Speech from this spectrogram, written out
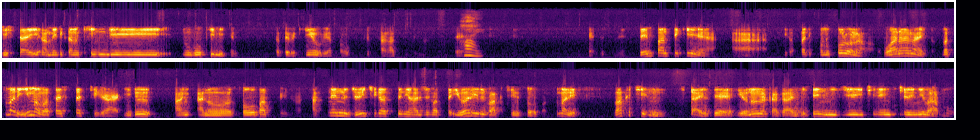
実際、アメリカの金利の動き見ても例えば金曜日やっぱ大きく下がってますので、はい。ですね、全般的にはあやっぱりこのコロナは終わらないと、まあ、つまり今私たちがいるああの相場っていうのは昨年の11月に始まったいわゆるワクチン相場。つまりワクチン機体で世の中が2021年中にはもう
